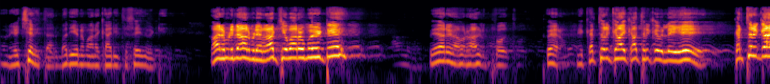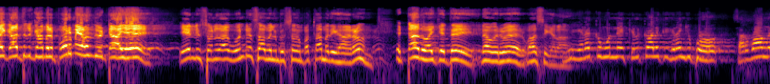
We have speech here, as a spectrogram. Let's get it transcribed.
அவன் எச்சரித்தார் மதியனமான காரியத்தை செய்து விட்டேன். அப்படின்னா அவருடைய ராட்சியவாரம் விட்டு வேறு அவர் வேறும். நீ கத்தருக்காய் காத்திருக்கவில்லையே. கத்தருக்காய் காத்திருக்காமல் பொறுமை அளந்து விட்டாயே. என்று சொன்னதாக ஒன்று சாமியின் புத்தகம் பத்தாம் அதிகாரம் எட்டாவது வாக்கியத்தை நான் ஒருவர் வாசிக்கலாம். எனக்கு முன்னே கிழ்காலுக்கு இறங்கி போ. சர்வாங்க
